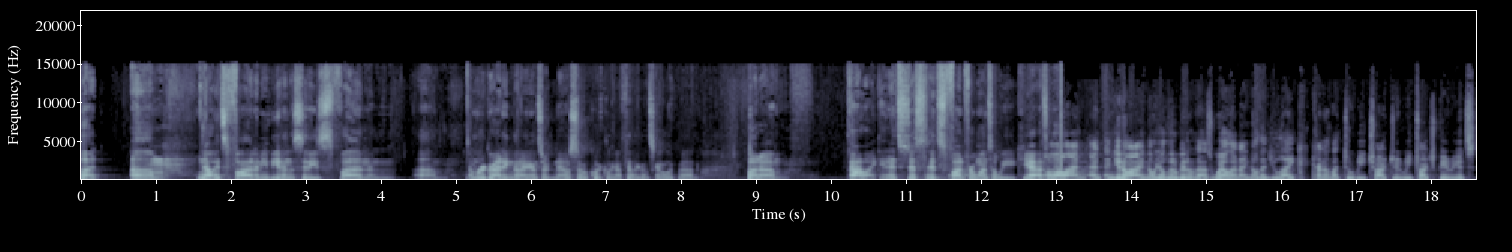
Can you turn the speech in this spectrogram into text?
but um, no, it's fun. I mean, being in the city's fun, and um, I'm regretting that I answered no so quickly. I feel like that's going to look bad, but um, I like it. It's just it's fun for once a week. Yeah, it's a Oh, lot. and, and, and you know, I know you a little bit as well, and I know that you like kind of like to recharge your recharge periods.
